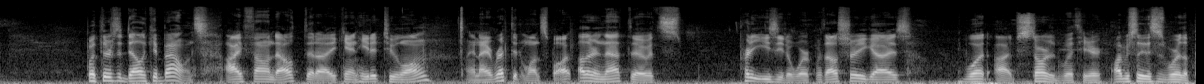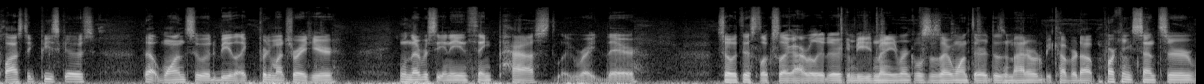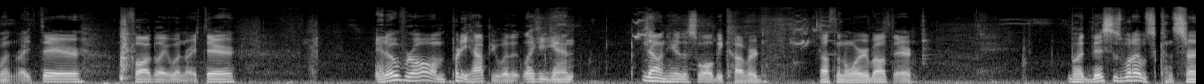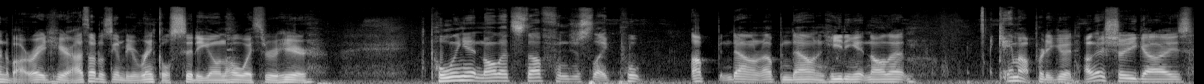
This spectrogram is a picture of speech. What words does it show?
But there's a delicate balance. I found out that i can't heat it too long and i ripped it in one spot. Other than that though it's pretty easy to work with. I'll show you guys what i've started with here. Obviously this is where the plastic piece goes. That one so it would be like pretty much right here. We'll never see anything past like right there. So what this looks like I really there can be as many wrinkles as I want there. It doesn't matter. It'll be covered up. Parking sensor went right there. Fog light went right there. And overall I'm pretty happy with it. Like again down here this will all be covered. Nothing to worry about there but this is what I was concerned about right here I thought it was gonna be wrinkle city going the whole way through here pulling it and all that stuff and just like pull up and down and up and down and heating it and all that It came out pretty good. I'm gonna show you guys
